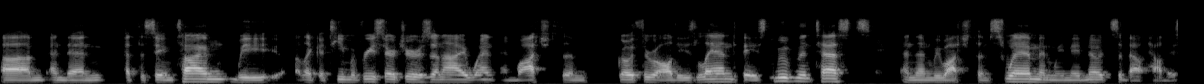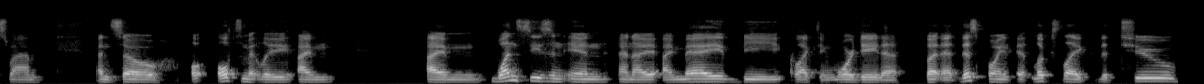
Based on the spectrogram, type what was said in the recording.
um, and then at the same time, we, like a team of researchers and I, went and watched them go through all these land based movement tests. And then we watched them swim and we made notes about how they swam. And so ultimately, I'm I'm one season in, and I, I may be collecting more data. But at this point, it looks like the two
